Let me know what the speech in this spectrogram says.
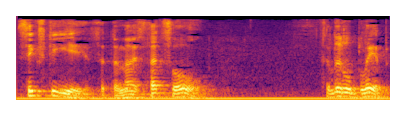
60 years at the most, that's all. It's a little blip.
